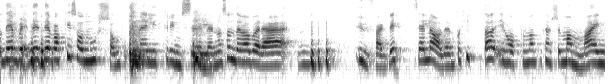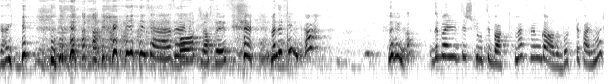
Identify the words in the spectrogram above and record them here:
Og det, ble, det, det, var ikke sånn morsomt med litt frynser eller noe sånt. Det var bare uferdig. Så jeg la den på hytta i håp om at kanskje mamma en gang Å, klassisk. Men det funka. Det funka? Det bare det slo tilbake meg, for hun ga det bort til farmor.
